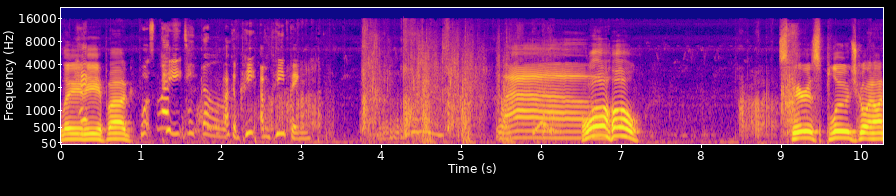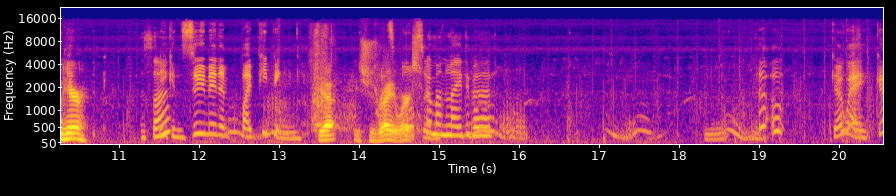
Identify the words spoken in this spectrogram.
ladybug. What's Let's peep? take a look. I can peep. I'm peeping. Wow. Whoa! Spears splooge going on here. Is You can zoom in and by peeping. Yeah, she's right. It works. Awesome. Come on, ladybird. Uh-oh. Go away. Go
